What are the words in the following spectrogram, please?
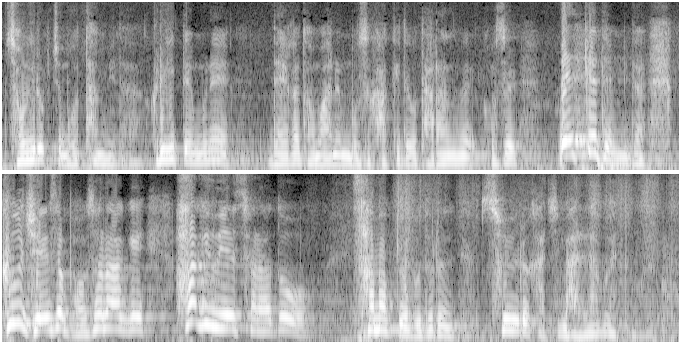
정의롭지 못합니다. 그렇기 때문에 내가 더 많은 모습을 갖게 되고 다른 것을 뺏게 됩니다. 그 죄에서 벗어나게 하기 위해서라도 사막 교부들은 소유를 갖지 말라고 했던 거예요.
